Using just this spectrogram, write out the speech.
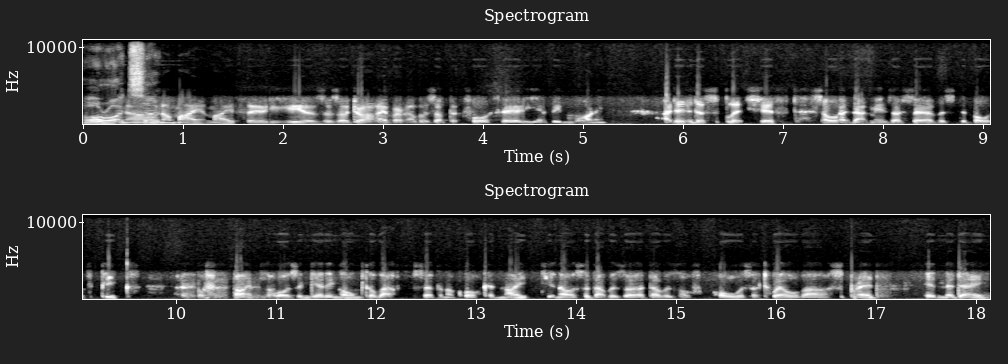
All right, No, so no, my my 30 years as a driver, I was up at 4.30 every morning. I did a split shift, so that means I serviced to both peaks. And Sometimes I wasn't getting home till after 7 o'clock at night, you know, so that was a, that was a, always a 12-hour spread in the day,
